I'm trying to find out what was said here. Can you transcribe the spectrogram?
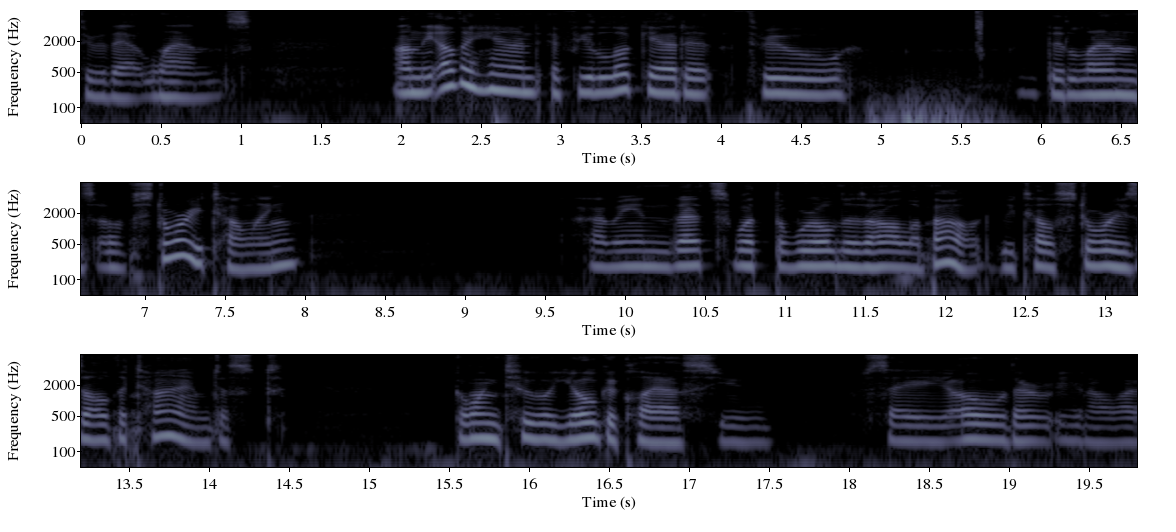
through that lens. On the other hand, if you look at it through the lens of storytelling, I mean, that's what the world is all about. We tell stories all the time, just going to a yoga class, you say, "Oh, there, you know, I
